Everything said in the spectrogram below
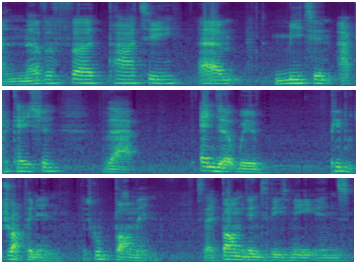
another third party um, meeting application that ended up with people dropping in. It was called bombing. So they bombed into these meetings,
